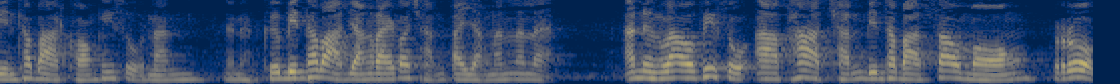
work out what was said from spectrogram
บินทบาทของพิสูจนั้นนะคือบินทบาทอย่างไรก็ฉันไปอย่างนั้นนั่นแหละ อันหนึ่งเล่าพิสูจอาพาธฉันบินทบาทเศร้าหมอง โรค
